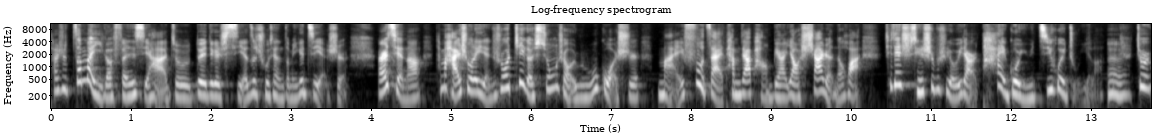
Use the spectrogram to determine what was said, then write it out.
他是这么一个分析哈，就对这个鞋子出现的这么一个解释。而且呢，他们还说了一点，就说这个凶手如果是埋伏在他们家旁边要杀人的话，这件事情是不是有一点太过于机会主义了？嗯，就是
